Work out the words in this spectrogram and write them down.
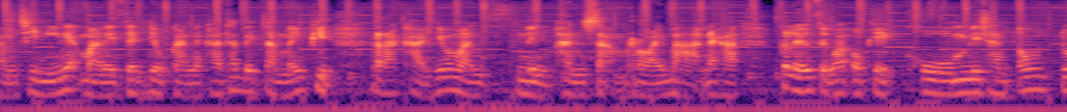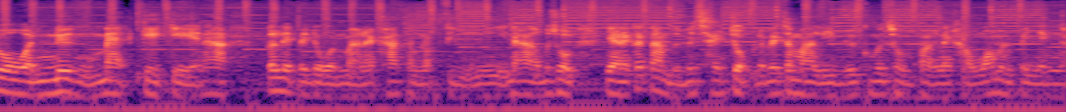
3 ชิ้นนี้เนี่ยมาในเซตเดียวกันนะคะ ถ้าเบคจำไม่ผิดราคาที่ประมาณ 1,300 บาทนะคะ ก็เลยรู้สึกว่าโอเคคุ้มดิฉันต้องโดน 1 แมตต์เก๋ๆนะคะก็เลยไปโดนมานะคะสำหรับสีนี้นะคะคุณผู้ชม อย่างไรก็ตามเดี๋ยวไปใช้จบแล้วไปจะมารีวิวคุณผู้ชมฟังนะคะว่ามันเป็นยังไง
